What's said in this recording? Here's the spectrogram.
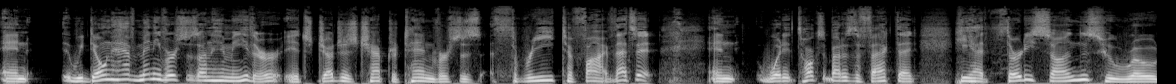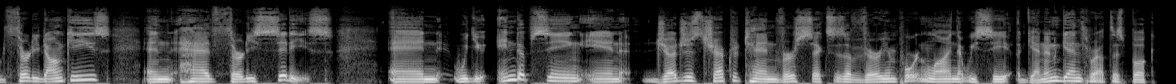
And we don't have many verses on him either. It's Judges chapter 10, verses 3 to 5. That's it. And what it talks about is the fact that he had 30 sons who rode 30 donkeys and had 30 cities. And what you end up seeing in Judges chapter 10, verse 6 is a very important line that we see again and again throughout this book.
